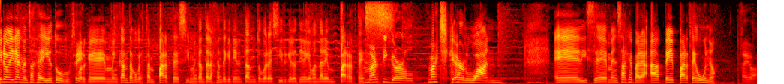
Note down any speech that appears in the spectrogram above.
quiero ir al mensaje de YouTube Sí. porque me encanta porque está en partes y me encanta la gente que tiene tanto para decir que lo tiene que mandar en partes. Marty Girl. Marty Girl One. Eh, dice mensaje para AP parte 1. Ahí va.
